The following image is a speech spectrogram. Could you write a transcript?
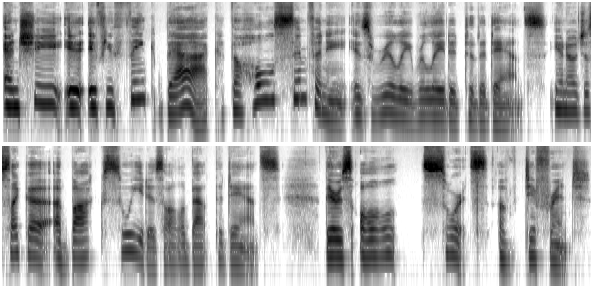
And she, if you think back, the whole symphony is really related to the dance. You know, just like a, a Bach suite is all about the dance. There's all sorts of different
